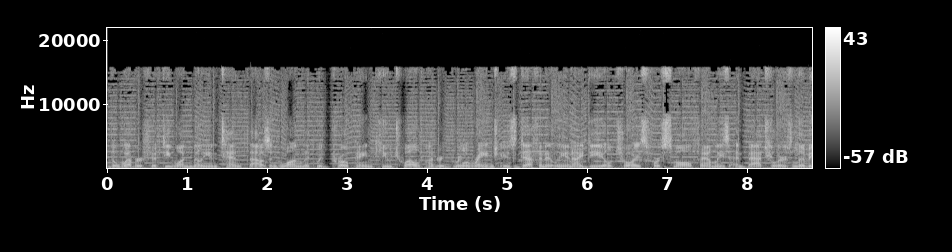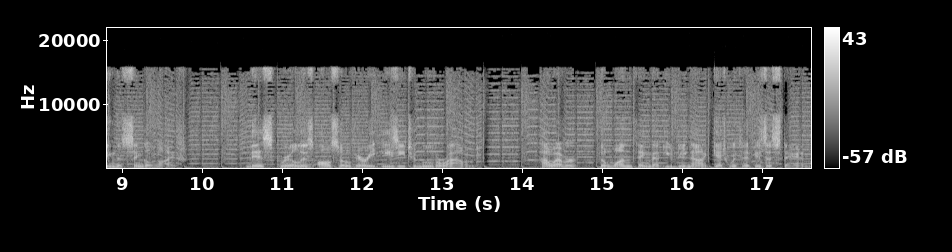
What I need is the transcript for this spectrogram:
the Weber 51010001 liquid propane Q1200 grill range is definitely an ideal choice for small families and bachelors living the single life. This grill is also very easy to move around. However, the one thing that you do not get with it is a stand.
